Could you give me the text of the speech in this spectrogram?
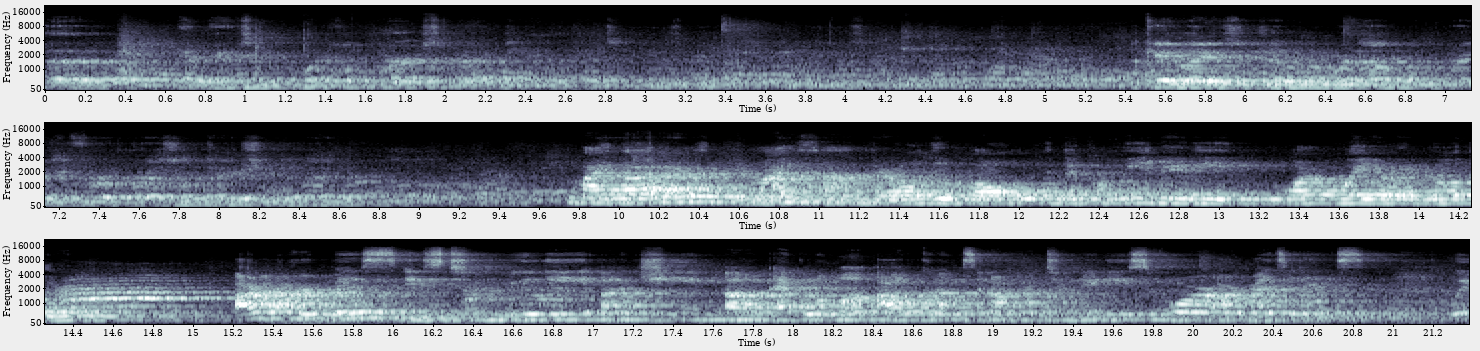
Uh, yeah, we have some wonderful parks around here. That's amusement. Okay, ladies and gentlemen, we're now ready for a presentation tonight. My daughters and my son, they're all involved in the community one way or another. Our purpose is to really achieve um, equitable outcomes and opportunities for our residents. We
